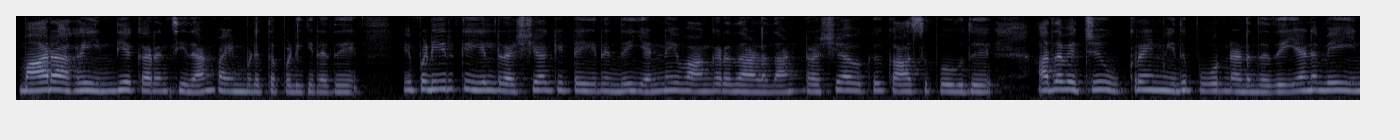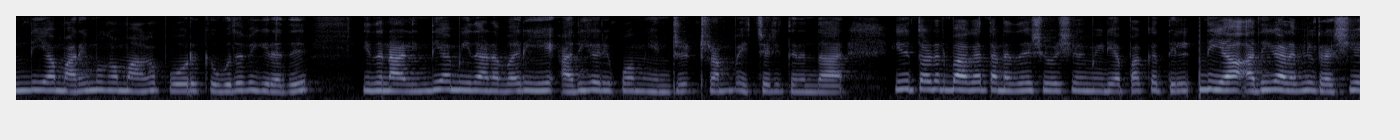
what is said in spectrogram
மாறாக இந்திய கரன்சி தான் பயன்படுத்தப்படுகிறது. இப்படி இருக்கையில் ரஷ்யா கிட்ட இருந்து எண்ணெய் வாங்குறதால தான் ரஷ்யாவுக்கு காசு போகுது. அதை வச்சு உக்ரைன் மீது போர் நடந்தது. எனவே இந்தியா மறைமுகமாக போருக்கு உதவுகிறது. இதனால் இந்தியா மீதான வரியை அதிகரிப்போம் என்று ட்ரம்ப் எச்சரித்திருந்தார். இது தொடர்பாக தனது சோசியல் மீடியா பக்கத்தில் இந்தியா அதிக அளவில் ரஷ்ய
